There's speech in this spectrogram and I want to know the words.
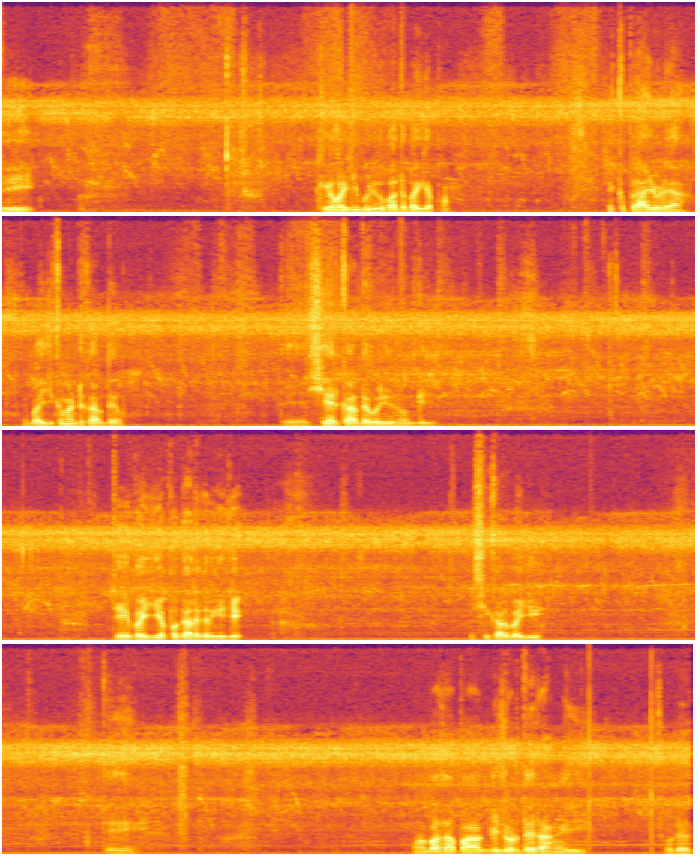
ਵੀ ਕਿਹੋ ਜੀ ਵੀਡੀਓ ਵੱਧ ਪਾਈ ਆਪਾਂ। ਇੱਕ ਭਰਾ ਜੁੜਿਆ, ਤੇ ਬਾਈ ਜੀ ਕਮੈਂਟ ਕਰ ਦਿਓ। ਤੇ ਸ਼ੇਅਰ ਕਰ ਦਿਓ ਵੀਡੀਓ ਨੂੰ ਅੱਗੇ ਜੀ। ਤੇ ਬਾਈ ਜੀ ਆਪਾਂ ਗੱਲ ਕਰੀਏ ਜੇ ਸਤਿ ਸ਼੍ਰੀ ਅਕਾਲ ਬਾਈ ਜੀ। ਤੇ ਹੁਣ ਬਸ ਆਪਾਂ ਅੱਗੇ ਜੁੜਦੇ ਰਹਾਂਗੇ ਜੀ। ਤੁਹਾਡੇ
